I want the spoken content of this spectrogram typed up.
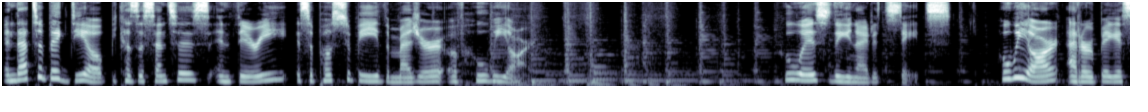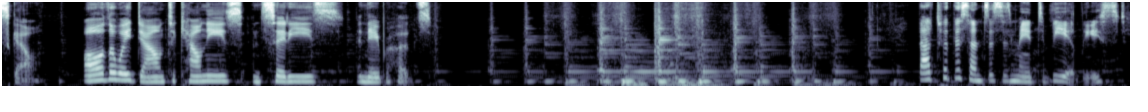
And that's a big deal because the census, in theory, is supposed to be the measure of who we are. Who is the United States? Who we are at our biggest scale, all the way down to counties and cities and neighborhoods. That's what the census is made to be, at least,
